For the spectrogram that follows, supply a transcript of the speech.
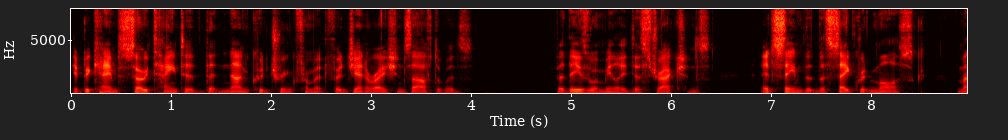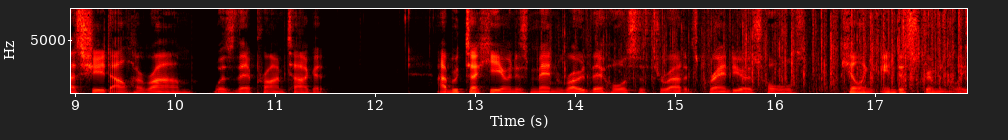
It became so tainted that none could drink from it for generations afterwards. But these were merely distractions. It seemed that the sacred mosque, Masjid al Haram, was their prime target. Abu Tahir and his men rode their horses throughout its grandiose halls, killing indiscriminately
